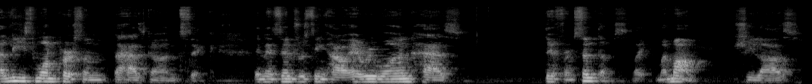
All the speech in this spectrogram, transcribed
at least one person that has gone sick. And it's interesting how everyone has different symptoms. Like my mom, she lost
